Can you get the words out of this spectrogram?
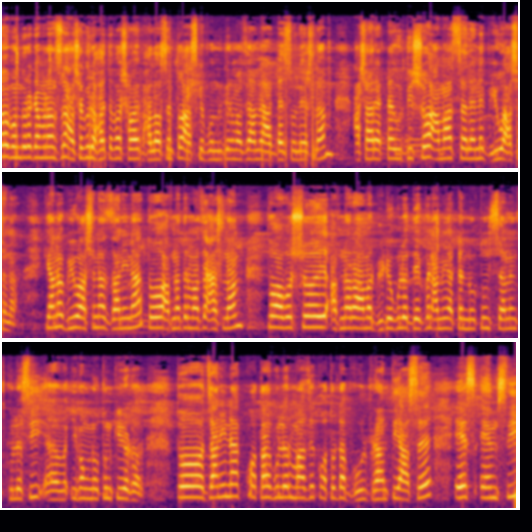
হ্যালো বন্ধুরা, কেমন আছেন? আশা করি হয়তো বা সবাই ভালো আছেন। তো আজকে বন্ধুদের মাঝে আমি আড্ডায় চলে আসলাম। আসার একটা উদ্দেশ্য, আমার চ্যানেলে ভিউ আসে না। কেন ভিউ আসে না জানি না, তো আপনাদের মাঝে আসলাম। তো অবশ্যই আপনারা আমার ভিডিওগুলো দেখবেন। আমি একটা নতুন চ্যালেঞ্জ খুলেছি এবং নতুন ক্রিয়েটর তো জানি না কথাগুলোর মাঝে কতটা ভুল ভ্রান্তি আছে। এস এম সি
